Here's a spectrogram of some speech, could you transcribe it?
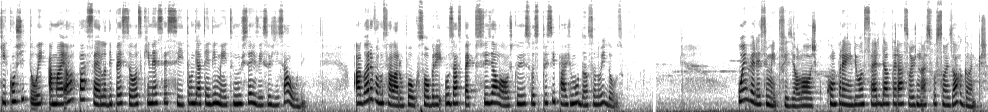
que constitui a maior parcela de pessoas que necessitam de atendimento nos serviços de saúde. Agora vamos falar um pouco sobre os aspectos fisiológicos e suas principais mudanças no idoso. O envelhecimento fisiológico compreende uma série de alterações nas funções orgânicas,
